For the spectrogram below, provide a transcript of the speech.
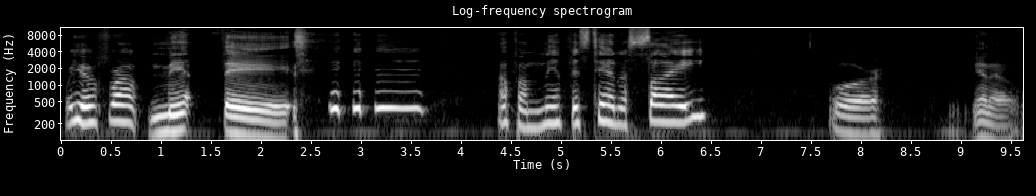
where you from? Memphis. I'm from Memphis, Tennessee. Or, you know,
